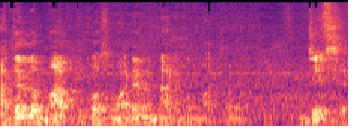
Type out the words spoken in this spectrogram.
అతనిలో మార్పు కోసం ఆడిన నాటకం మాత్రమే. జై శ్రీ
